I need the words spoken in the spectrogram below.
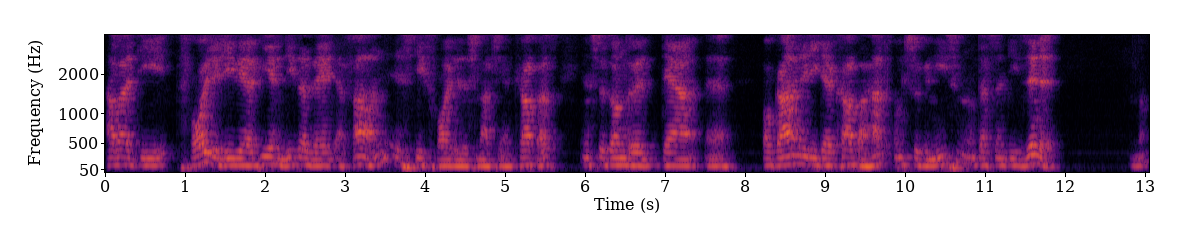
Aber die Freude, die wir hier in dieser Welt erfahren, ist die Freude des materiellen Körpers, insbesondere der äh, Organe, die der Körper hat, um zu genießen, und das sind die Sinne. Ne?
